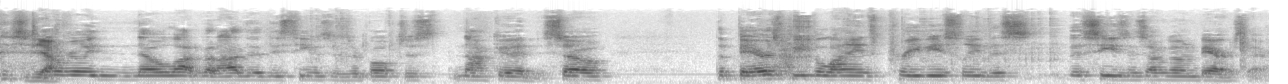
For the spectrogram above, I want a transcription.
because Yeah. I don't really know a lot about either of these teams as they're both just not good. So the Bears beat the Lions previously this this season, so I'm going Bears there.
